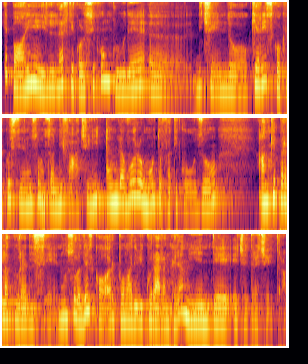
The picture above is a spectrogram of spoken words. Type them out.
E poi l'articolo si conclude eh, dicendo chiarisco che questi non sono soldi facili, è un lavoro molto faticoso anche per la cura di sé, non solo del corpo, ma devi curare anche la mente, eccetera, eccetera.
